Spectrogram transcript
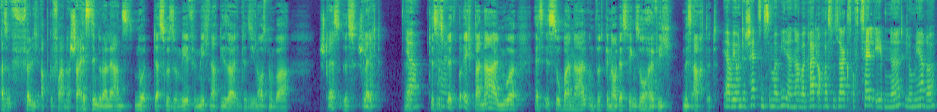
also völlig abgefahrener Scheiß, den du da lernst. Nur das Resümee für mich nach dieser intensiven Ausbildung war, Stress ist schlecht. Ja. ja das ist echt banal, nur es ist so banal und wird genau deswegen so häufig missachtet. Ja, wir unterschätzen es immer wieder, ne? aber gerade auch, was du sagst, auf Zellebene, Telomere,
